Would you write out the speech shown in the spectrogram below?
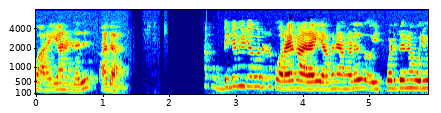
പറയാനുള്ളത്. അതാണ്. ഫുഡിന്റെ വീഡിയോ കണ്ടിട്ട് കുറേ കാലമായി അപ്പോൾ ഞങ്ങൾ ഇപ്പോൾ തന്നെ ഒരു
